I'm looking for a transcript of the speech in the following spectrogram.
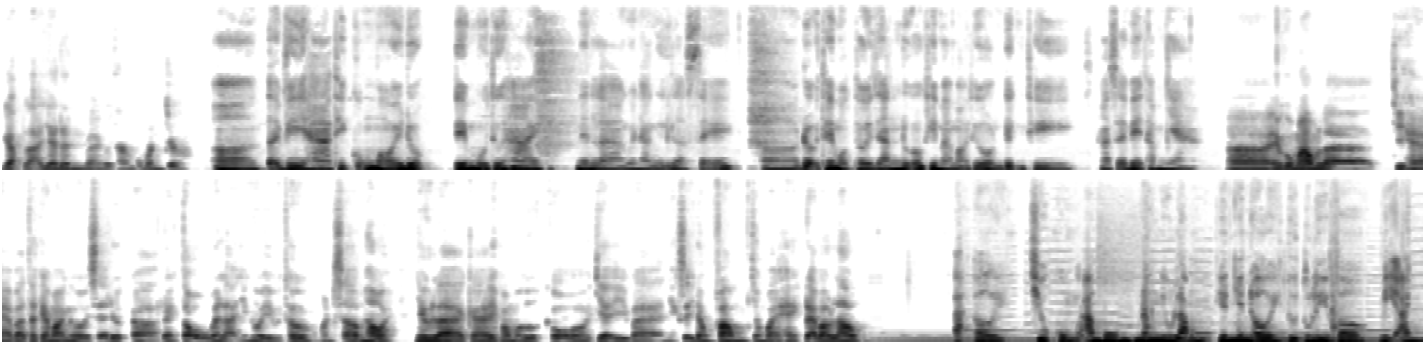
gặp lại gia đình và người thân của mình chưa? À, tại vì Hà thì cũng mới được tiêm mũi thứ hai nên là Nguyên Hà nghĩ là sẽ uh, đợi thêm một thời gian nữa khi mà mọi thứ ổn định thì Hà sẽ về thăm nhà. À, em cũng mong là chị Hà và tất cả mọi người sẽ được uh, đoàn tụ với lại những người yêu thương của mình sớm thôi như là cái mong ước của chị và nhạc sĩ Đông Phong trong bài hát đã bao lâu. Bạn ơi, chiêu cùng album Nâng niu lắm, Thiên nhiên ơi từ Tuliver, Mỹ Anh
